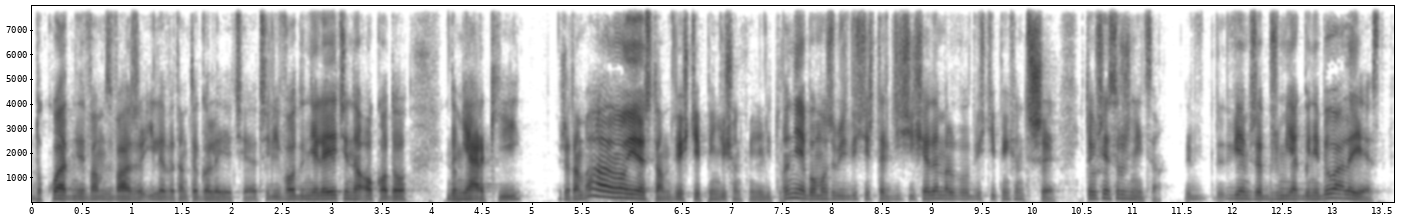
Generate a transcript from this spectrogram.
dokładnie wam zważy, ile wy tam tego lejecie. Czyli wody nie lejecie na oko do, do miarki, że tam, a no jest tam 250 ml. No nie, bo może być 247 albo 253. I to już jest różnica. Wiem, że brzmi jakby nie było, ale jest.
